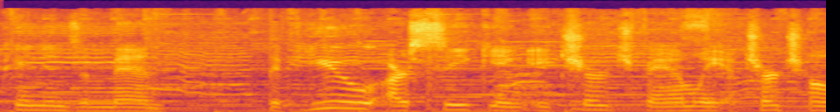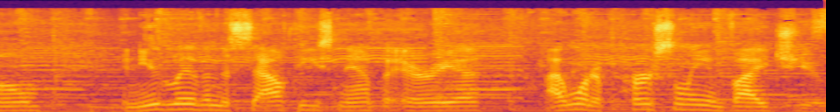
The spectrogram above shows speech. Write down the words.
opinions of men. If you are seeking a church family, a church home, and you live in the southeast Nampa area, I want to personally invite you.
